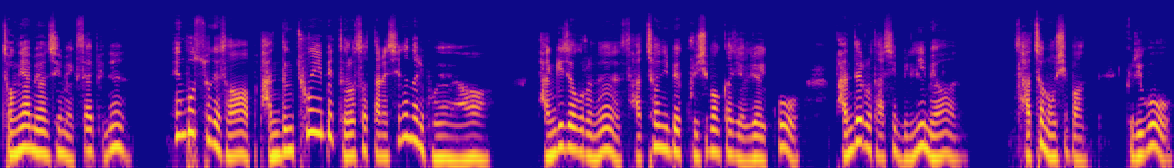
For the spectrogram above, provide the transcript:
정리하면 지금 XRP는 횡보 속에서 반등 초입에 들어섰다는 시그널이 보여요. 단기적으로는 4,290원까지 열려 있고 반대로 다시 밀리면 4,050원 그리고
